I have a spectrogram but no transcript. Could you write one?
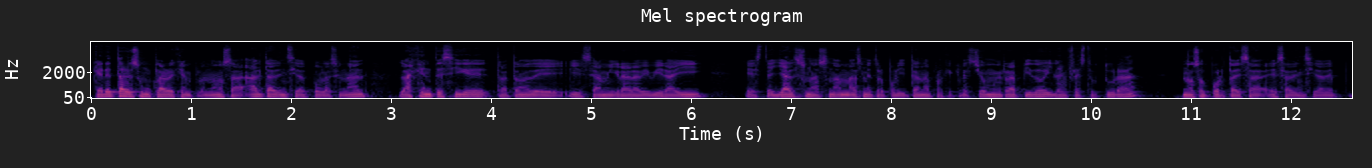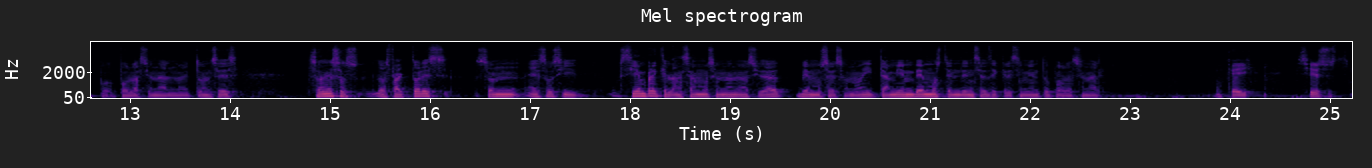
Querétaro es un claro ejemplo, ¿no? O sea, alta densidad poblacional, la gente sigue tratando de irse a migrar a vivir ahí, este, ya es una zona más metropolitana porque creció muy rápido y la infraestructura no soporta esa, esa densidad de po- poblacional, ¿no? Entonces, son esos, los factores son esos y siempre que lanzamos en una nueva ciudad vemos eso, ¿no? Y también vemos tendencias de crecimiento poblacional. Ok, sí, eso es-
